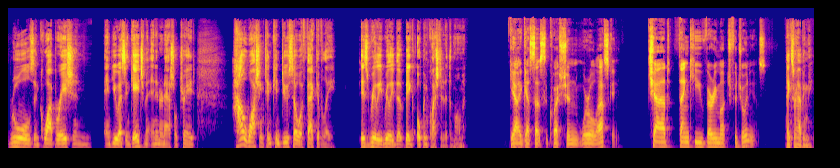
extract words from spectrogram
rules and cooperation and US engagement in international trade. How Washington can do so effectively is really, really the big open question at the moment. Yeah, I guess that's the question we're all asking. Chad, thank you very much for joining us. Thanks for having me.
